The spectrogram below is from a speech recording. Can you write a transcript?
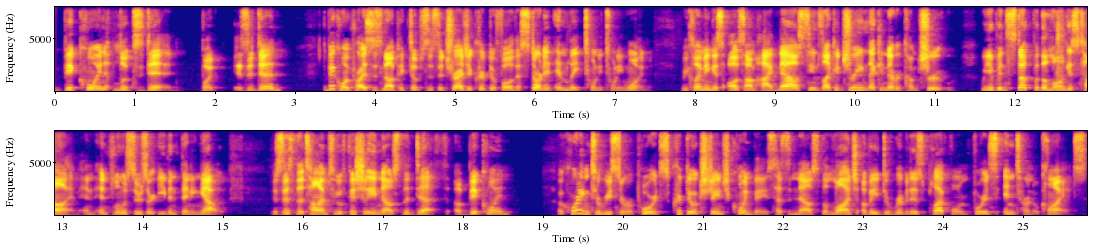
Bitcoin looks dead, but is it dead? The Bitcoin price has not picked up since the tragic crypto fall that started in late 2021. Reclaiming its all time high now seems like a dream that can never come true. We have been stuck for the longest time, and influencers are even thinning out. Is this the time to officially announce the death of Bitcoin? According to recent reports, crypto exchange Coinbase has announced the launch of a derivatives platform for its internal clients.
